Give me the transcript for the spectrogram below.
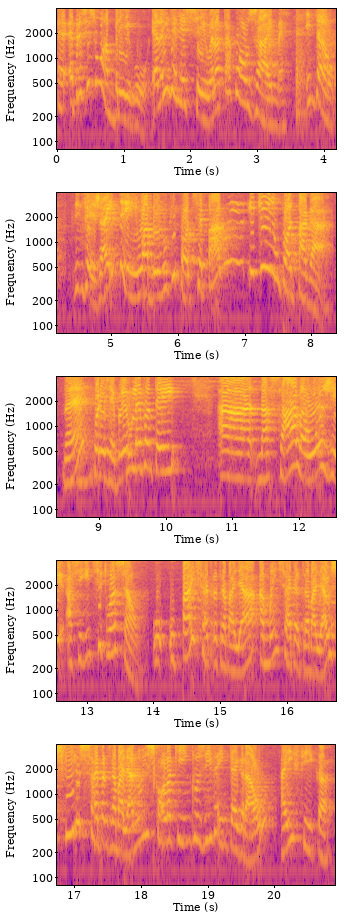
É, é preciso um abrigo. Ela envelheceu, ela está com Alzheimer. Então, veja, aí tem o abrigo que pode ser pago e, e quem não pode pagar, né? Por exemplo, eu levantei a- na sala hoje a seguinte situação: o, o pai sai para trabalhar, a mãe sai para trabalhar, os filhos saem para trabalhar numa escola que inclusive é integral. Aí fica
